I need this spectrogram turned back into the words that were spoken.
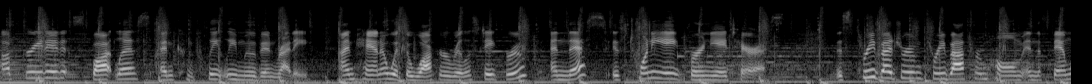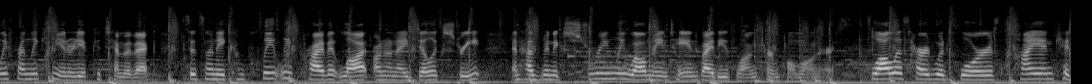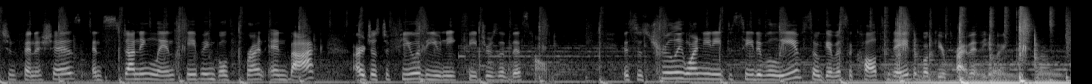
upgraded, spotless, and completely move-in ready. I'm Hannah with the Walker Real Estate Group, and this is 28 Bernier Terrace. This three bedroom, three bathroom home in the family friendly community of Katimavik sits on a completely private lot on an idyllic street and has been extremely well maintained by these long-term homeowners. Flawless hardwood floors, high-end kitchen finishes, and stunning landscaping both front and back are just a few of the unique features of this home. This is truly one you need to see to believe, so give us a call today to book your private viewing.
